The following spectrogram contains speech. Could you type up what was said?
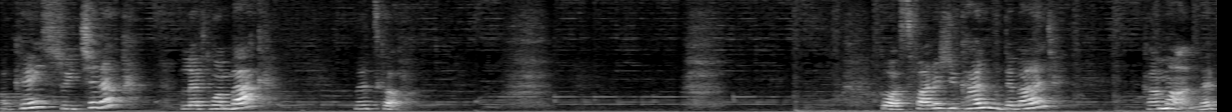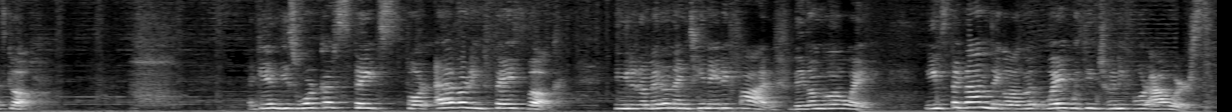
Okay, switch it up. Left one back. Let's go. Go as far as you can with the band. Come on, let's go. Again, this workout stays forever in Facebook. Ingrid Romero 1985. They don't go away. Instagram, they go away within 24 hours.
